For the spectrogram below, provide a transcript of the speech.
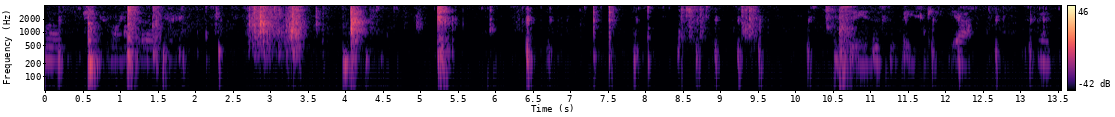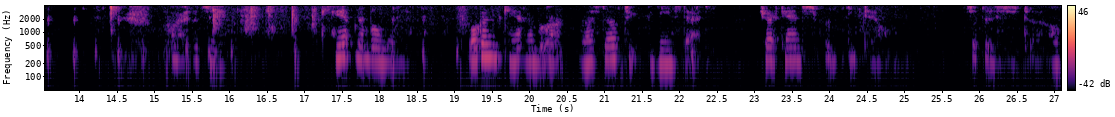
Oh, she's right, okay. Let's see, is this the base key? Yeah. Okay. Alright, let's see. Camp number one. Welcome to camp number one. Rest up to regain stats. Check tents for detail. Set this to um,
